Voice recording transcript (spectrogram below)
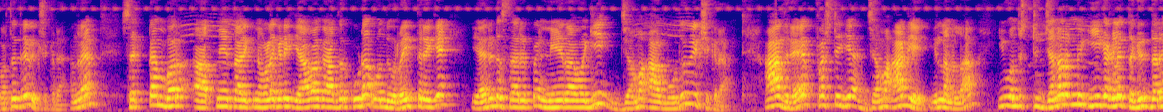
ಬರ್ತಿದ್ರೆ ವೀಕ್ಷಕರ. ಅಂದ್ರೆ ಸೆಪ್ಟೆಂಬರ್ ಹತ್ತನೇ ತಾರೀಕಿನ ಒಳಗಡೆ ಯಾವಾಗಾದರೂ ಕೂಡ ಒಂದು ರೈತರಿಗೆ ಎರಡು ಸಾವಿರ ರೂಪಾಯಿ ನೇರವಾಗಿ ಜಮಾ ಆಗ್ಬೋದು ವೀಕ್ಷಕರ. ಆದರೆ ಫಸ್ಟಿಗೆ ಜಮಾ ಆಗಲಿ, ಇಲ್ಲನಲ್ಲ, ಈ ಒಂದಷ್ಟು ಜನರನ್ನು ಈಗಾಗಲೇ ತೆಗೆದಿದ್ದಾರೆ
